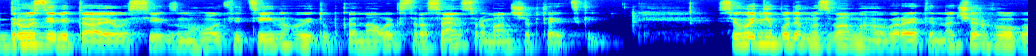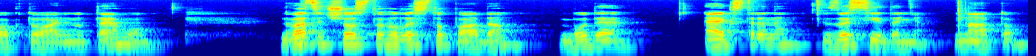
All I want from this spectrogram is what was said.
Друзі, вітаю усіх з мого офіційного YouTube каналу Екстрасенс Роман Шептицький. Сьогодні будемо з вами говорити на чергову актуальну тему. 26 листопада буде екстрене засідання НАТО.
